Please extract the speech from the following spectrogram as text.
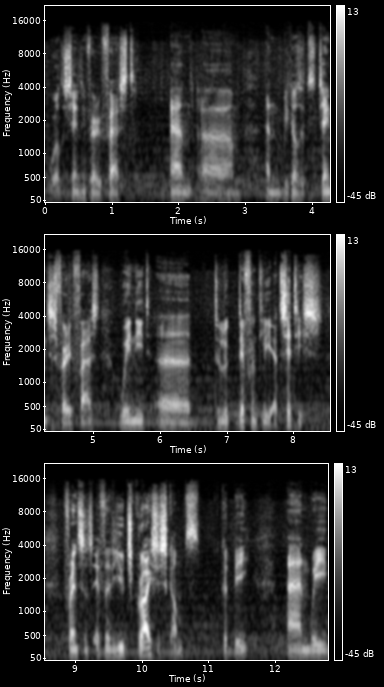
The world is changing very fast, and um, and because it changes very fast, we need uh, to look differently at cities. For instance, if a huge crisis comes, could be, and we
